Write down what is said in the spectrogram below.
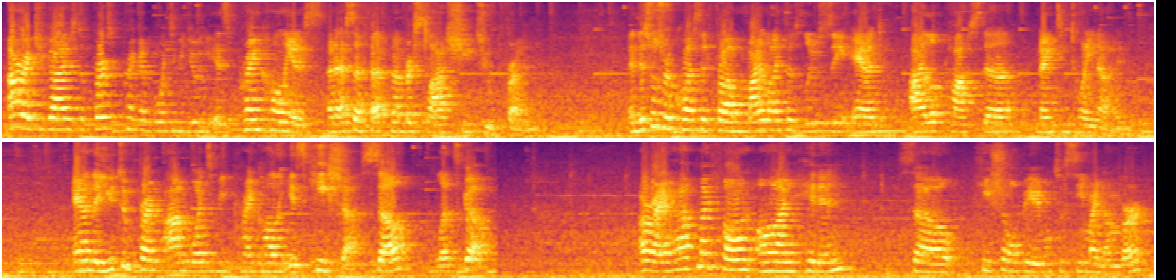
Alright you guys, the first prank I'm going to be doing is prank calling an SFF member slash YouTube friend. And this was requested from My Life as Lucy and I Love Pasta 1929. And the YouTube friend I'm going to be prank calling is Keisha. So, let's go. Alright, I have my phone on hidden, so Keisha won't be able to see my number.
